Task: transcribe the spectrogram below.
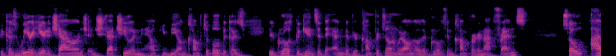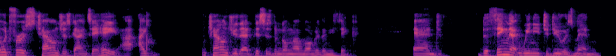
because we are here to challenge and stretch you and help you be uncomfortable because your growth begins at the end of your comfort zone. We all know that growth and comfort are not friends. So I would first challenge this guy and say, hey, I, I challenge you that this has been going on longer than you think. And the thing that we need to do as men,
